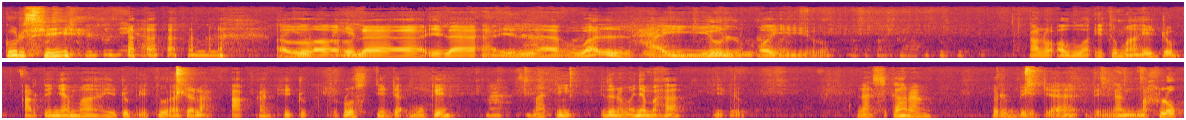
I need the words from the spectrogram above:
Kursi. Ya. Allahu la ilaha illa huwal hayyul qayyum. Kalau Allah itu maha hidup artinya maha hidup itu adalah akan hidup terus tidak mungkin Mati. mati. Itu namanya maha hidup. Nah sekarang berbeda dengan makhluk.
